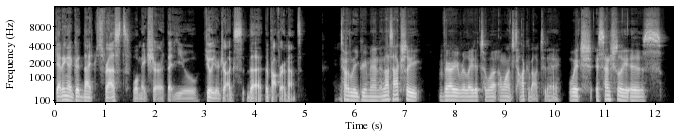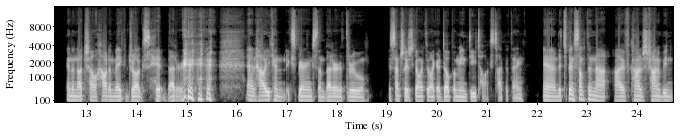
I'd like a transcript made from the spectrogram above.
getting a good night's rest will make sure that you feel your drugs the the proper amount. Totally agree, man. And that's actually very related to what I want to talk about today, which essentially is, in a nutshell, how to make drugs hit better and how you can experience them better through essentially just going through like a dopamine detox type of thing. And it's been something that I've kind of just trying to be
